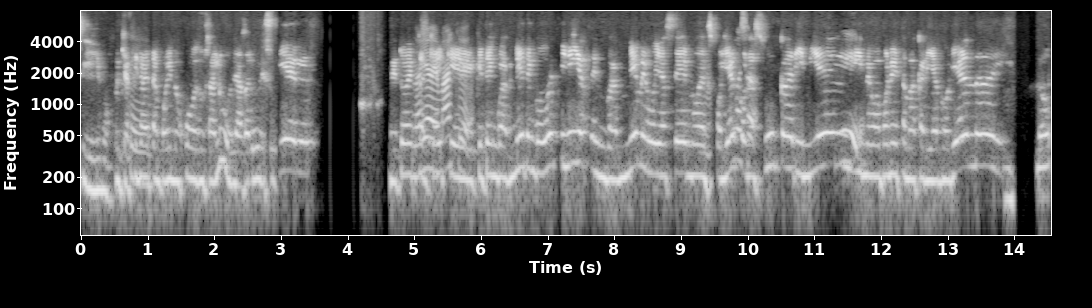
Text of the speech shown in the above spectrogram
Sí, pues, porque al Sí. final están poniendo en juego su salud, la salud de su piel. De todo esto No, que, hay que, que- que tengo acné, tengo dos espinillas, tengo acné, me voy a hacer, me voy a exfoliar Pues, con ah, azúcar y miel sí. y me voy a poner esta mascarilla coreana y no,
